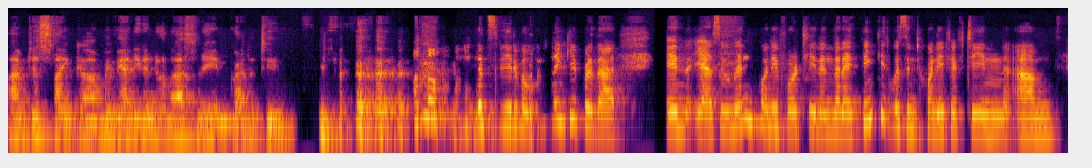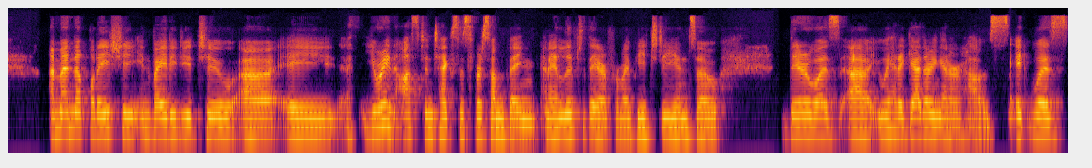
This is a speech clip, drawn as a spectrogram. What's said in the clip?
I'm just like uh, maybe I need a new last name. Gratitude. That's beautiful. Thank you for that. And yeah, so we met in 2014, and then I think it was in 2015. Um, Amanda Qureshi invited you to uh, a. You were in Austin, Texas, for something, and I lived there for my PhD, and so there was. Uh, we had a gathering at our house. It was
